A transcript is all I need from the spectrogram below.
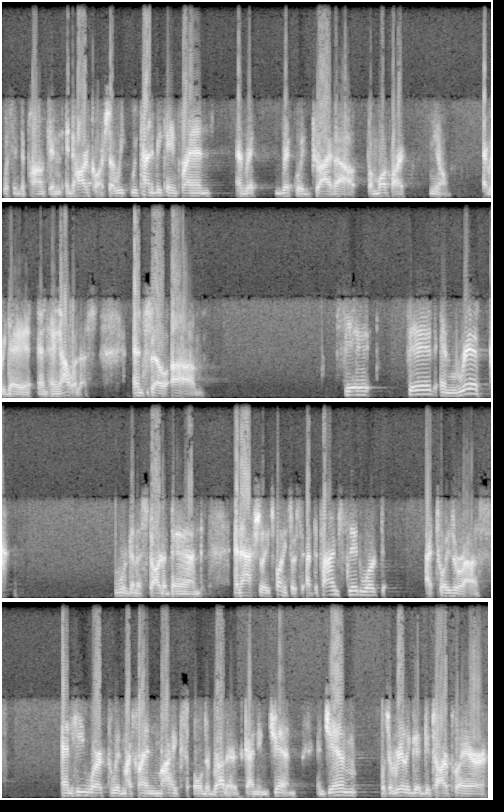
was into punk and into hardcore. So we, we kind of became friends and Rick, Rick would drive out from Moorpark, you know, every day and hang out with us. And so, um, Sid, Sid and Rick were going to start a band. And actually, it's funny. So at the time, Sid worked at Toys R Us, and he worked with my friend Mike's older brother, a guy named Jim. And Jim was a really good guitar player.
